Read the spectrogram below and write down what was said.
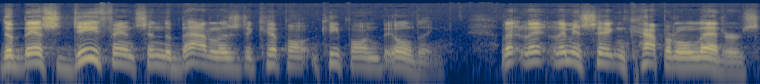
The best defense in the battle is to keep on, keep on building. Let, let, let me say it in capital letters.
